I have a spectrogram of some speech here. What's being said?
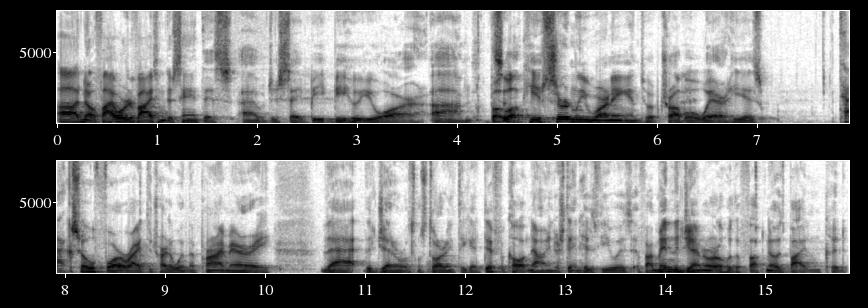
uh, no, if I were advising DeSantis, I would just say be, be who you are. Um, but look, he's certainly running into a trouble where he is tacked so far right to try to win the primary that the generals are starting to get difficult. Now I understand his view is if I'm in the general, who the fuck knows Biden could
